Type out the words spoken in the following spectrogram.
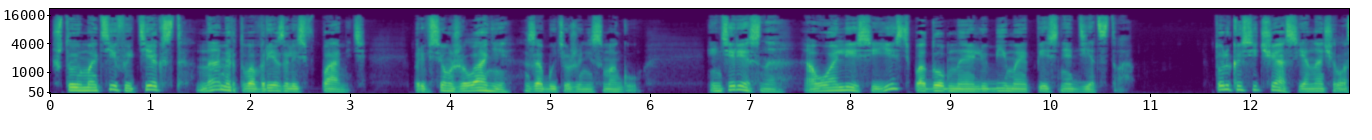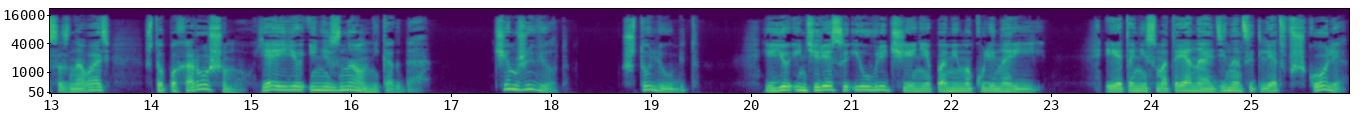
что и мотив, и текст намертво врезались в память. При всем желании забыть уже не смогу — Интересно, а у Олеси есть подобная любимая песня детства? Только сейчас я начал осознавать, что по-хорошему я ее и не знал никогда. Чем живет? Что любит? Ее интересы и увлечения помимо кулинарии. И это несмотря на 11 лет в школе,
